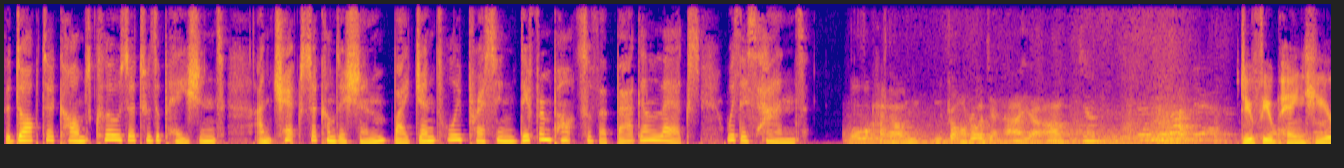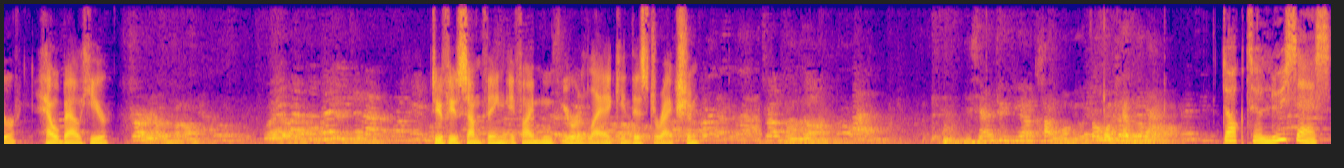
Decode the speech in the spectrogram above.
the doctor comes closer to the patient and checks her condition by gently pressing different parts of her back and legs with his hand. Do you feel pain here? How about here? Do you feel something if I move your leg in this direction? Dr. Lu says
